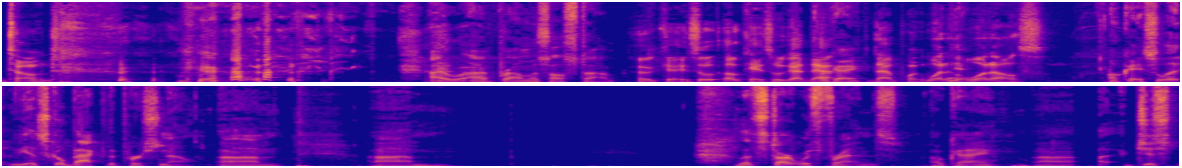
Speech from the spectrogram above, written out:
don't. I, I, promise I'll stop. Okay, so okay, so we got that okay. that point. What yeah. what else? Okay, so let, us go back to the personnel. Um, um, let's start with friends. Okay. Uh, just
